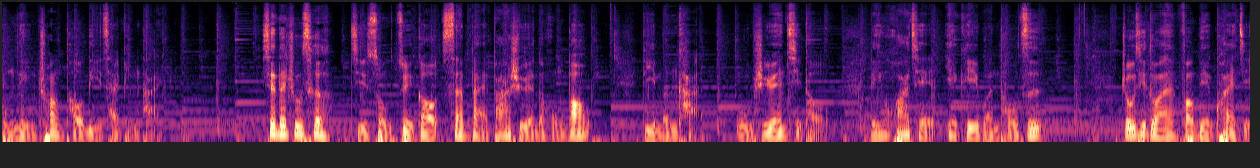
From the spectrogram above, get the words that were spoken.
红岭创投理财平台，现在注册即送最高三百八十元的红包，低门槛，五十元起投，零花钱也可以玩投资，周期短，方便快捷。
